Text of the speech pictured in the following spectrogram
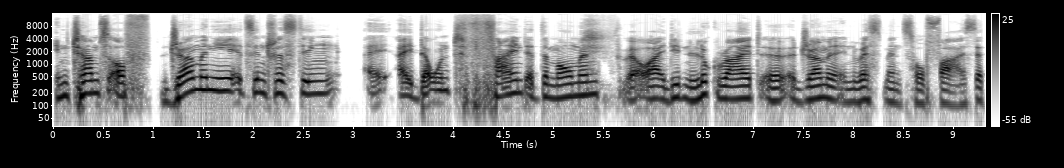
in terms of Germany, it's interesting. I, I, don't find at the moment, or I didn't look right, uh, a German investment so far. Is that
